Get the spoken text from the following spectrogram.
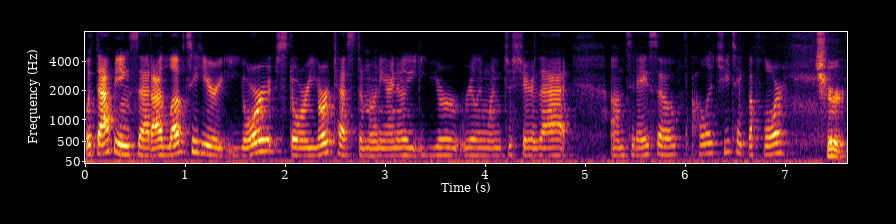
with that being said, I'd love to hear your story, your testimony. I know you're really wanting to share that um, today, so I'll let you take the floor. Sure.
